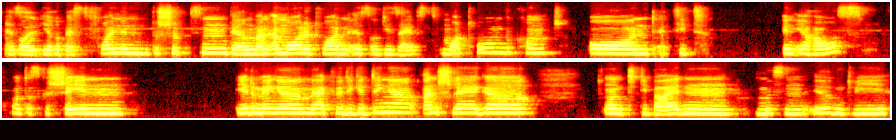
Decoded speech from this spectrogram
Er soll ihre beste Freundin beschützen, deren Mann ermordet worden ist und die selbst Morddrohungen bekommt. Und er zieht in ihr Haus und es geschehen jede Menge merkwürdige Dinge, Anschläge und die beiden müssen irgendwie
